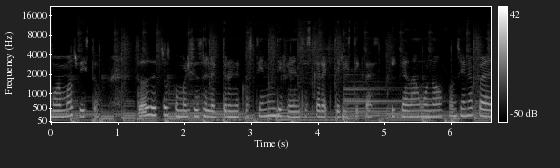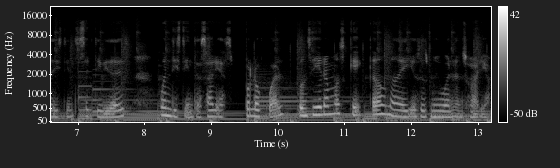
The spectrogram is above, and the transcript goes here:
Como hemos visto, todos estos comercios electrónicos tienen diferentes características y cada uno funciona para distintas actividades o en distintas áreas, por lo cual consideramos que cada uno de ellos es muy bueno en su área.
